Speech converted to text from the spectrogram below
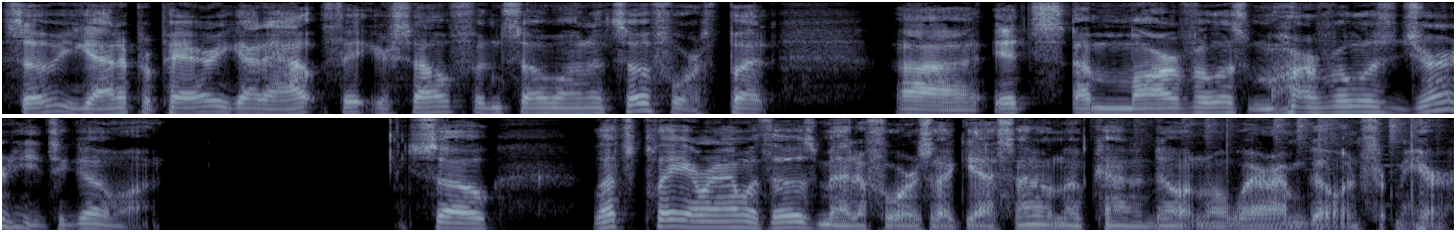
So you got to prepare, you got to outfit yourself, and so on and so forth. But uh, it's a marvelous, marvelous journey to go on. So let's play around with those metaphors, I guess. I don't know, kind of don't know where I'm going from here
